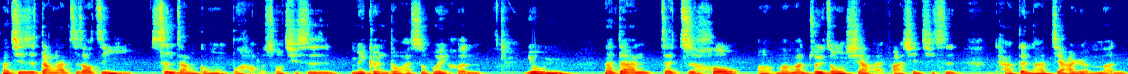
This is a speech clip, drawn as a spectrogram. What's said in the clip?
那其实当他知道自己肾脏功能不好的时候，其实每个人都还是会很忧郁。那当然在之后呃慢慢追踪下来，发现其实他跟他家人们，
